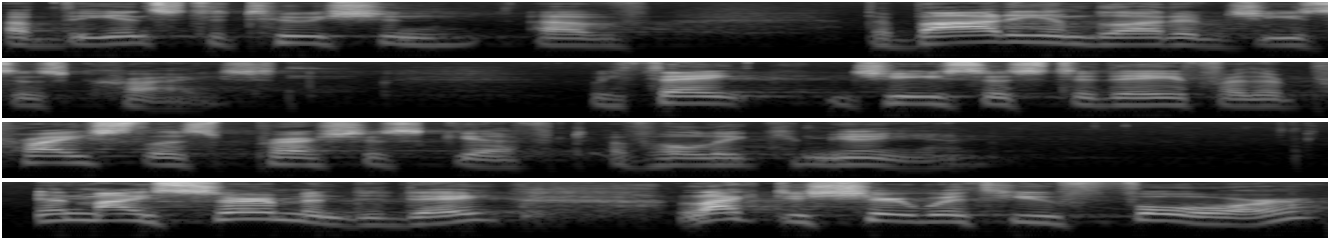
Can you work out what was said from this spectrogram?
of the institution of the body and blood of Jesus Christ. We thank Jesus today for the priceless, precious gift of Holy Communion. In my sermon today, I'd like to share with you four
